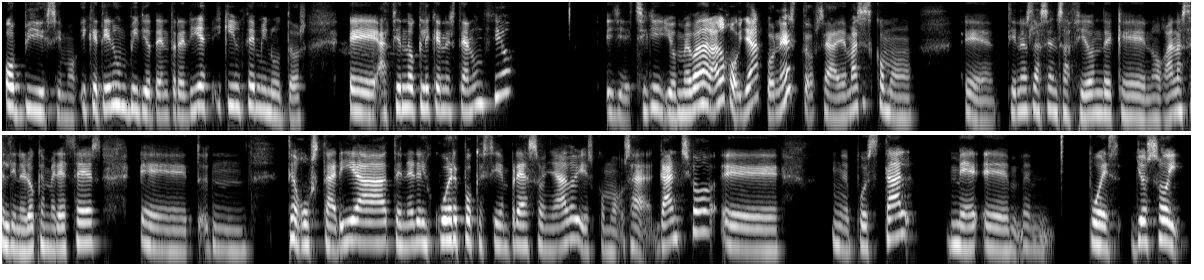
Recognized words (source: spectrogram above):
obvísimo y que tiene un vídeo de entre 10 y 15 minutos eh, haciendo clic en este anuncio, y chiqui, yo me va a dar algo ya con esto. O sea, además es como, tienes la sensación de que no ganas el dinero que mereces, mm, te gustaría tener el cuerpo que siempre has soñado y es como, o sea, gancho, pues tal, me, em, pues yo soy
